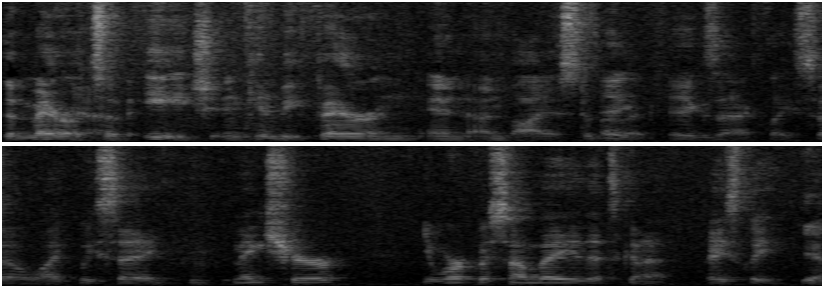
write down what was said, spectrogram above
the merits Yeah. of each and can be fair and, and unbiased about it. Exactly. So, like we say, make sure you work with somebody that's going to basically Yeah.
